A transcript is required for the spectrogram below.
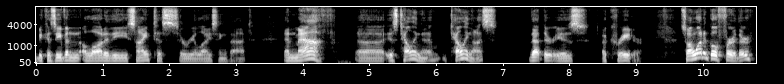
because even a lot of the scientists are realizing that and math uh, is telling them, telling us that there is a creator. So I want to go further,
